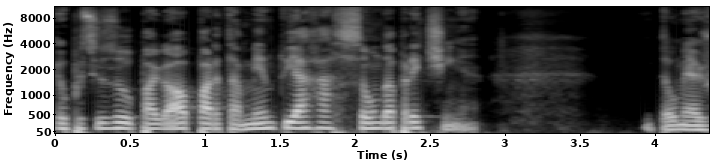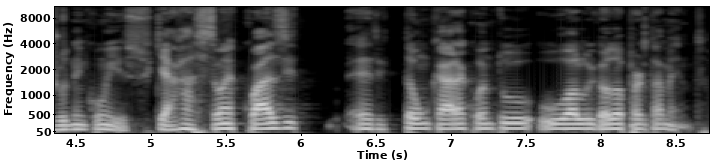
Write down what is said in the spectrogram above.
eu preciso pagar o apartamento e a ração da pretinha. Então me ajudem com isso. Que a ração é quase é, tão cara quanto o aluguel do apartamento.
